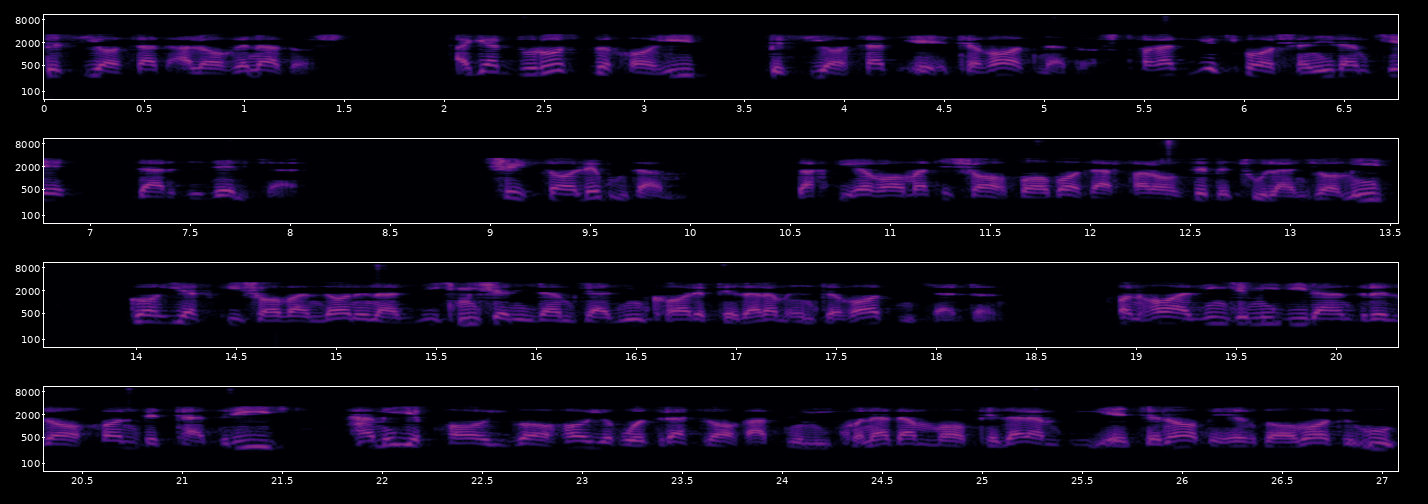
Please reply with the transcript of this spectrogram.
به سیاست علاقه نداشت. اگر درست بخواهید به سیاست اعتقاد نداشت. فقط یک بار شنیدم که درد دل کرد. شش ساله بودم. وقتی اقامت شاه بابا در فرانسه به طول انجامید گاهی از خویشاوندان نزدیک میشنیدم که از این کار پدرم انتقاد می‌کردند. آنها از اینکه می‌دیدند رضاخان به تدریج همه پایگاه های قدرت را قبض نمی کند اما پدرم بی به اقدامات او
